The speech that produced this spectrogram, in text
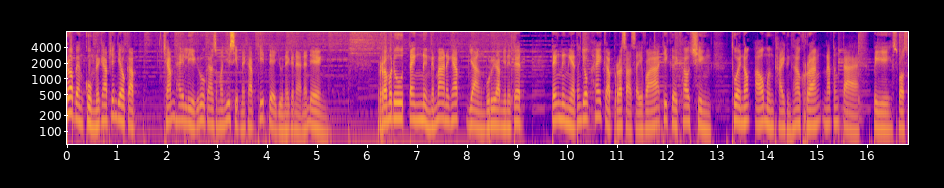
รอบแบ่งกลุ่มนะครับ เช่นเดียวกับแชมป์ไทยลีกฤดูกาล 2020 นะครับ ที่เตะอยู่ในขณะนั้นเอง เรามาดูเต็งหนึ่งกันบ้างนะครับ อย่างบุรีรัมย์ยูไนเต็ด เต็งหนึ่งเนี่ยต้องยกให้กับปราสาทสายฟ้าที่เคยเข้าชิง ถ้วยน็อกเอาท์เมืองไทยถึง 5 ครั้ง นับตั้งแต่ปีพศ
